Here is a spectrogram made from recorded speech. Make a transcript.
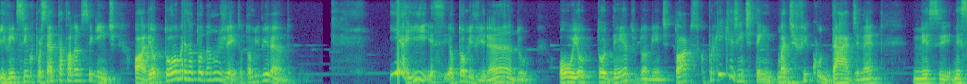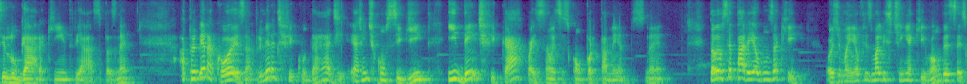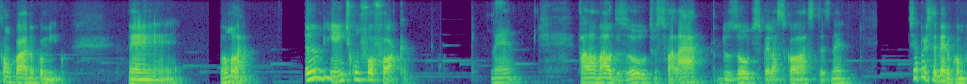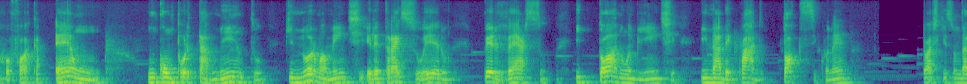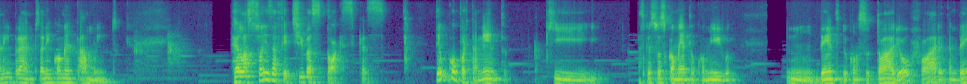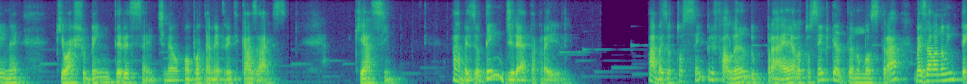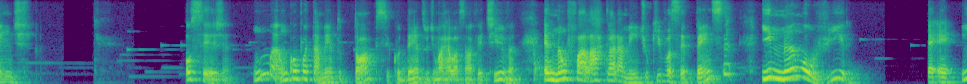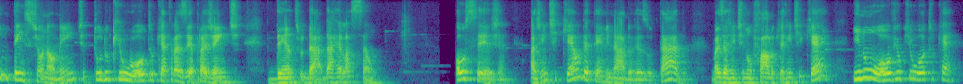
E 25% está falando o seguinte: olha, eu tô, mas eu tô dando um jeito, eu tô me virando. E aí, esse eu tô me virando, ou eu tô dentro do ambiente tóxico, por que, que a gente tem uma dificuldade, né? Nesse, nesse lugar aqui, entre aspas, né? A primeira coisa, a primeira dificuldade é a gente conseguir identificar quais são esses comportamentos, né? Então eu separei alguns aqui. Hoje de manhã eu fiz uma listinha aqui. Vamos ver se vocês concordam comigo. É... Vamos lá. Ambiente com fofoca, né? Falar mal dos outros, falar dos outros pelas costas, né? Já perceberam como fofoca é um, um comportamento que normalmente ele é traiçoeiro, perverso e torna o ambiente inadequado, tóxico, né? Eu acho que isso não dá nem para, não precisa nem comentar muito. Relações afetivas tóxicas. Tem um comportamento que as pessoas comentam comigo hum, dentro do consultório ou fora também, né? que eu acho bem interessante, né? O comportamento entre casais, que é assim: ah, mas eu dei indireta para ele. Ah, mas eu estou sempre falando para ela, estou sempre tentando mostrar, mas ela não entende. Ou seja, uma, um comportamento tóxico dentro de uma relação afetiva é não falar claramente o que você pensa e não ouvir é, é, intencionalmente tudo que o outro quer trazer para a gente dentro da, da relação. Ou seja, a gente quer um determinado resultado, mas a gente não fala o que a gente quer e não ouve o que o outro quer.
